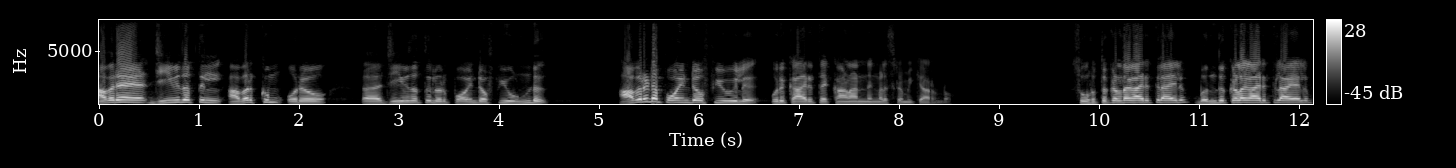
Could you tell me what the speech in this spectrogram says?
അവരെ ജീവിതത്തിൽ അവർക്കും ഒരു ജീവിതത്തിൽ ഒരു പോയിന്റ് ഓഫ് വ്യൂ ഉണ്ട്. അവരുടെ പോയിന്റ് ഓഫ് വ്യൂവിൽ ഒരു കാര്യത്തെ കാണാൻ നിങ്ങൾ ശ്രമിക്കാറുണ്ടോ? സുഹൃത്തുക്കളുടെ കാര്യത്തിലായാലും ബന്ധുക്കളുടെ കാര്യത്തിലായാലും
